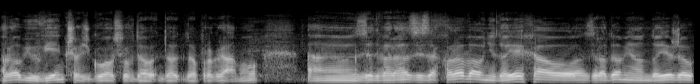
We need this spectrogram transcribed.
robił większość głosów do, do, do programu, ze dwa razy zachorował, nie dojechał, z Radomia on dojeżdżał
